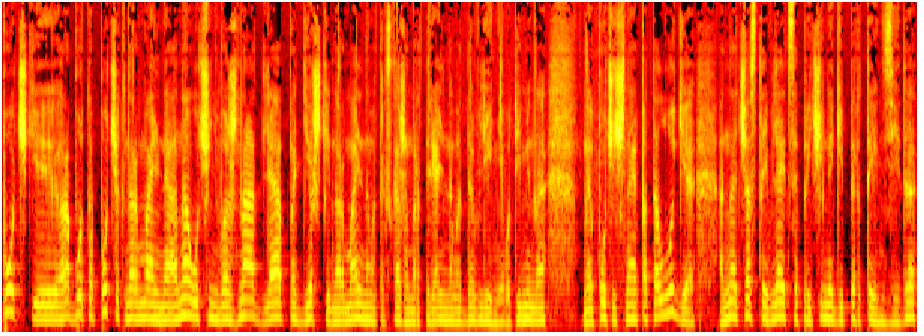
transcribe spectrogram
почки, работа почек нормальная, она очень важна для поддержки нормального, так скажем, артериального давления. Вот именно э, почечная патология, она часто является причиной гипертензии. Да?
